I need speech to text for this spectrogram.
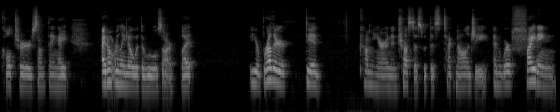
culture or something. I I don't really know what the rules are, but your brother did come here and entrust us with this technology, and we're fighting,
